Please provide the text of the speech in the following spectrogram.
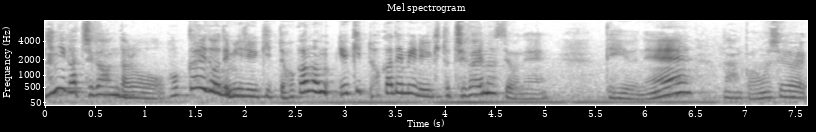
何が違うんだろう？北海道で見る雪って他の雪他で見る雪と違いますよね。っていうね。なんか面白い。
